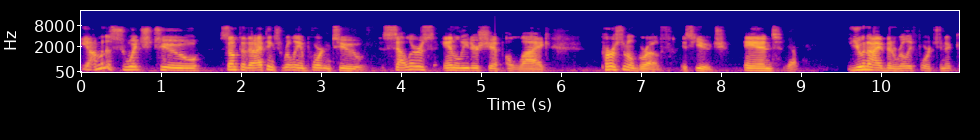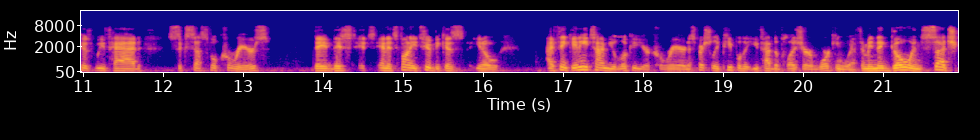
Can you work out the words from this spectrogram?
yeah, I'm going to switch to something that I think is really important to sellers and leadership alike. Personal growth is huge. And yep. you and I have been really fortunate because we've had successful careers. They, they, it's, and it's funny too, because, you know, I think anytime you look at your career and especially people that you've had the pleasure of working with, I mean, they go in such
